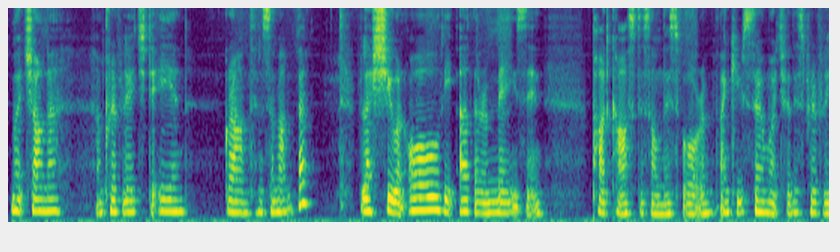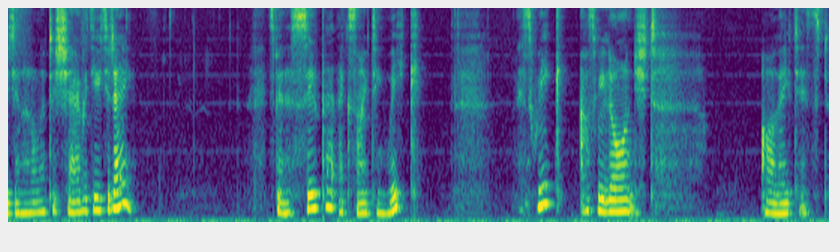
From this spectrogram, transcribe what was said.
Much honour and privilege to Ian, Grant, and Samantha. Bless you and all the other amazing podcasters on this forum. Thank you so much for this privilege and an honour to share with you today. It's been a super exciting week. This week, as we launched our latest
